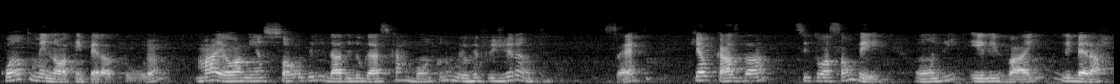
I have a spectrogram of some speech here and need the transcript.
quanto menor a temperatura, maior a minha solubilidade do gás carbônico no meu refrigerante certo? Que é o caso da situação B, onde ele vai liberar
